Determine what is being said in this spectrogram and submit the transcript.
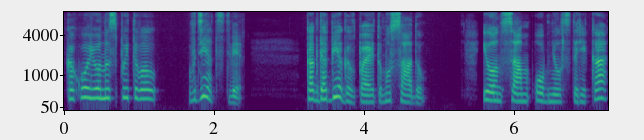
какое он испытывал в детстве — когда бегал по этому саду, и он сам обнял старика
